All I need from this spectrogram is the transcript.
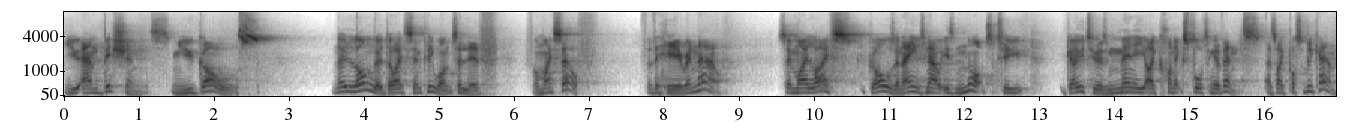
new ambitions, new goals. No longer do I simply want to live for myself, for the here and now. So my life's goals and aims now is not to go to as many iconic sporting events as I possibly can.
